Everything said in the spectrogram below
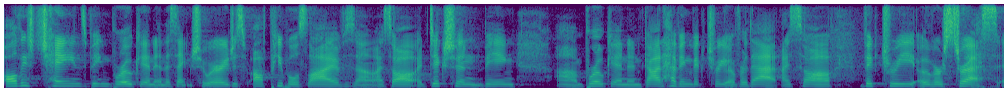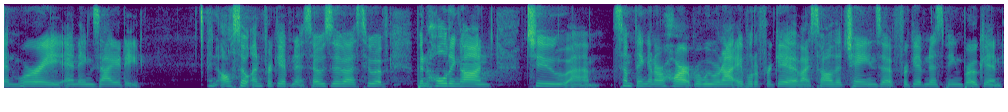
all these chains being broken in the sanctuary, just off people's lives. Uh, I saw addiction being um, broken and God having victory over that. I saw victory over stress and worry and anxiety, and also unforgiveness. Those of us who have been holding on to um, something in our heart where we were not able to forgive. I saw the chains of forgiveness being broken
